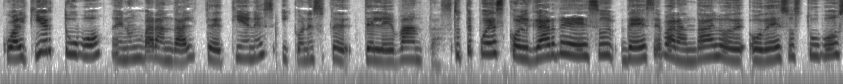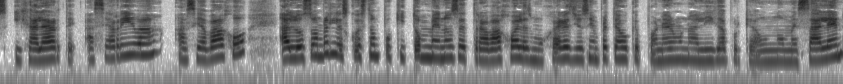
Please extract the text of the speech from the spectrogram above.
Cualquier tubo en un barandal te detienes y con eso te, levantas. Tú te puedes colgar de eso, de ese barandal o de, o de esos tubos y jalarte hacia arriba, hacia abajo a los hombres les cuesta un poquito menos de trabajo, a las mujeres yo siempre tengo que poner una liga porque aún no me salen,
